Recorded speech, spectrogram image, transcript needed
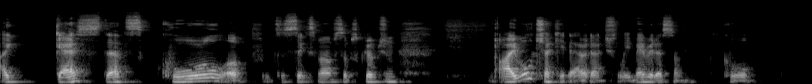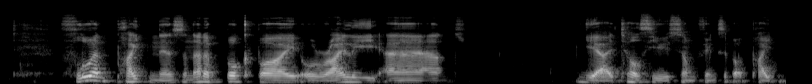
I guess that's cool. It's a six month subscription. I will check it out actually. Maybe there's something cool. Fluent Python is another book by O'Reilly and yeah, it tells you some things about Python.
